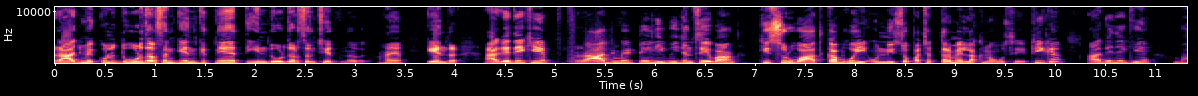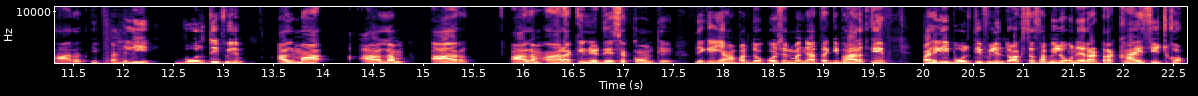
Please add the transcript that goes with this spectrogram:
राज्य में कुल दूरदर्शन केंद्र कितने हैं? तीन दूरदर्शन क्षेत्र, हैं, केंद्र। आगे देखिए, राज्य में टेलीविज़न सेवा की शुरुआत कब हुई? 1975 में लखनऊ से, ठीक है? आगे देखिए, भारत की पहली बोलती फ़िल्म, अलमा, आलम आर आलम आरा के निर्देशक कौन थे? देखिए, यहाँ पर दो क्वेश्चन बन जाता है कि भारत के पहली बोलती फ़िल्म तो अक्सर सभी लोगों ने रट रखा है इस चीज़ को।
